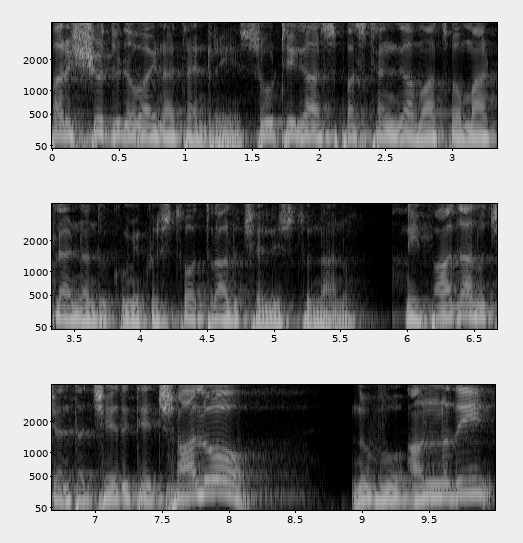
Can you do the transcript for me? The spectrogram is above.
పరిశుద్ధుడు అయిన తండ్రి సూటిగా స్పష్టంగా మాతో మాట్లాడినందుకు మీకు స్తోత్రాలు చెల్లిస్తున్నాను. నీ పాదాలు చెంత చేరితే చాలో. నువ్వు అన్నది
